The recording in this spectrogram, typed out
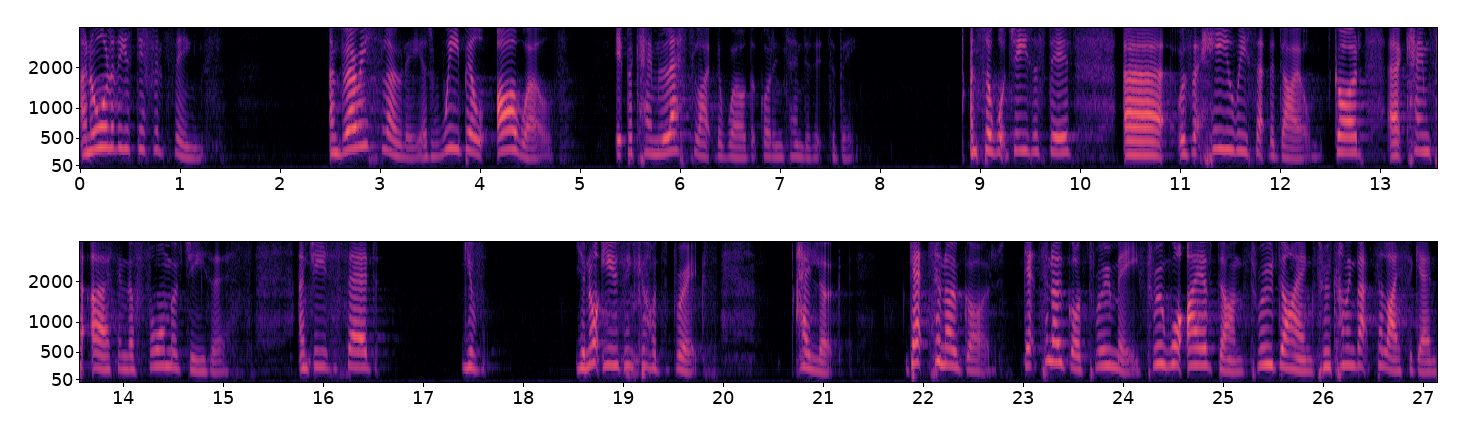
and all of these different things. And very slowly, as we built our world, it became less like the world that God intended it to be. And so, what Jesus did uh, was that he reset the dial. God uh, came to earth in the form of Jesus. And Jesus said, you've, you're not using God's bricks. Hey, look, get to know God. Get to know God through me, through what I have done, through dying, through coming back to life again.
